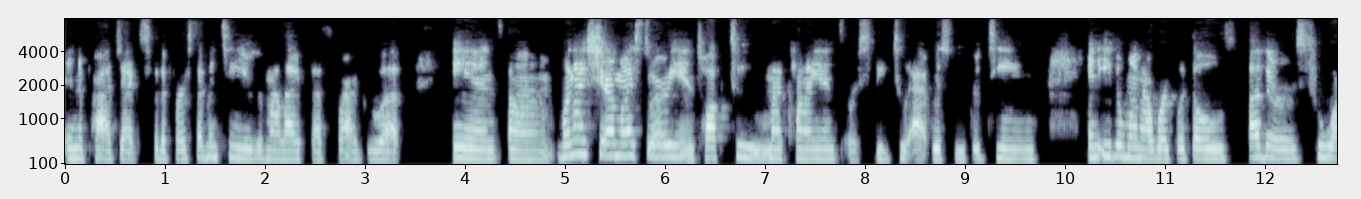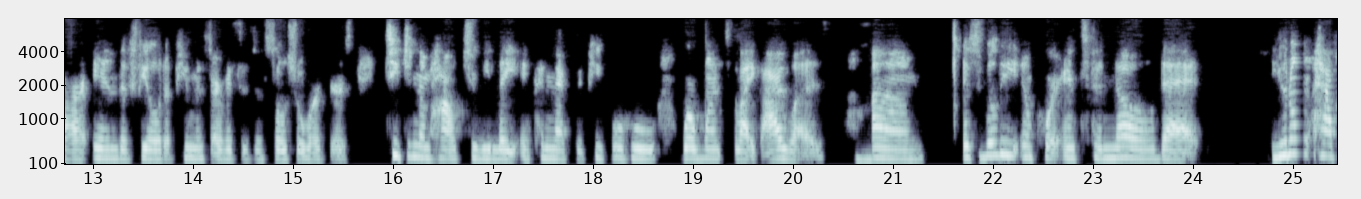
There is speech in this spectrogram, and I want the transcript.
in the projects for the first 17 years of my life. That's where I grew up. And um, when I share my story and talk to my clients or speak to at risk youth or teens, and even when I work with those others who are in the field of human services and social workers, teaching them how to relate and connect with people who were once like I was, mm-hmm. um, it's really important to know that you don't have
